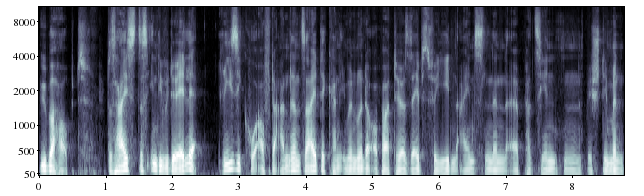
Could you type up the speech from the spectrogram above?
überhaupt. Das heißt, das individuelle Risiko auf der anderen Seite kann immer nur der Operateur selbst für jeden einzelnen äh, Patienten bestimmen.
